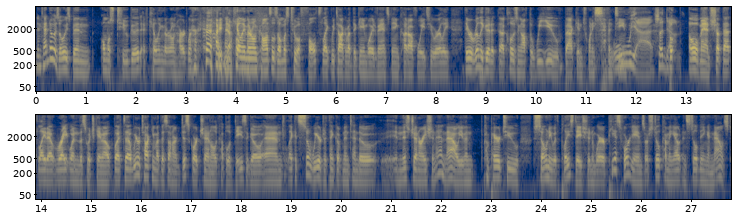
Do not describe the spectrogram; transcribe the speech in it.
Nintendo has always been almost too good at killing their own hardware and killing their own consoles almost to a fault. Like we talk about the Game Boy Advance being cut off way too early. They were really good at uh, closing off the Wii U back in 2017. Oh yeah, shut down. Oh man, shut that light out right when the Switch came out. But uh, we were talking about this on our Discord channel a couple of days ago, and like it's so weird to think of Nintendo in this generation and now even compared to Sony with PlayStation, where PS4 games are still coming out and still being announced,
